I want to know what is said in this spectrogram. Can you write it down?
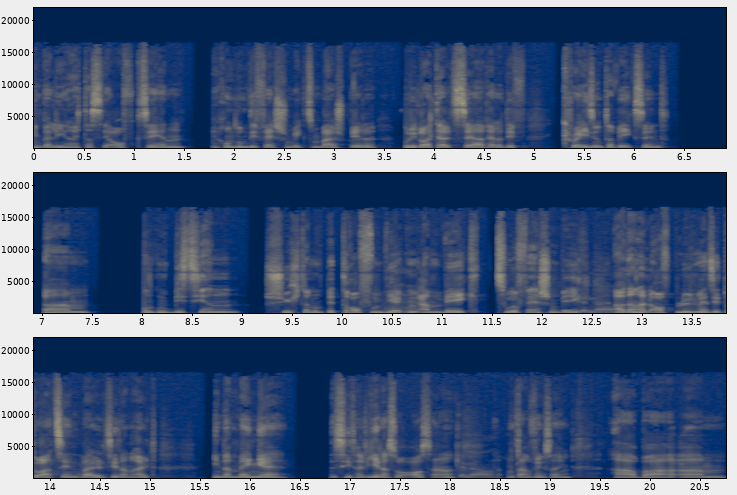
In Berlin habe ich das sehr oft gesehen, rund um die Fashion Week zum Beispiel, wo die Leute halt sehr relativ crazy unterwegs sind ähm, und ein bisschen schüchtern und betroffen wirken Mhm. am Weg zur Fashion Week, Genau. aber dann halt aufblühen, wenn sie dort sind, Ja. weil sie dann halt in der Menge, sieht halt jeder so aus, ja, genau. unter Anführungszeichen, aber ähm,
